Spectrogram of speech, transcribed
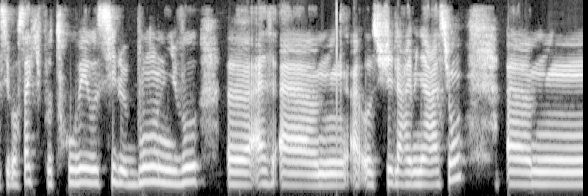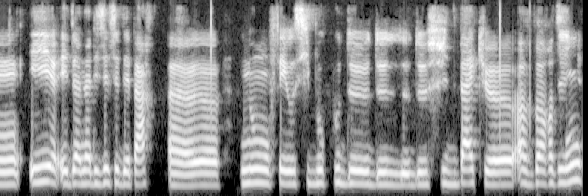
C'est pour ça qu'il faut trouver aussi le bon niveau au sujet de la rémunération et, et d'analyser ses départs. Nous on fait aussi beaucoup de, de, de feedback euh, offboarding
